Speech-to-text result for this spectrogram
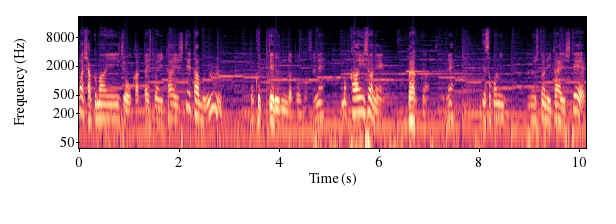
まあ、100万円以上買った人に対して多分送ってるんだと思うんですよね。まあ、会員証はね、ブラックなんですよね。で、そこに、の人に対して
